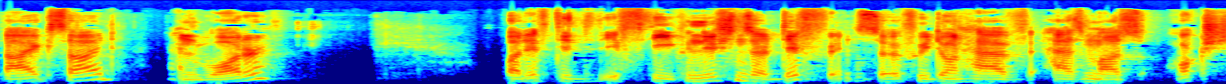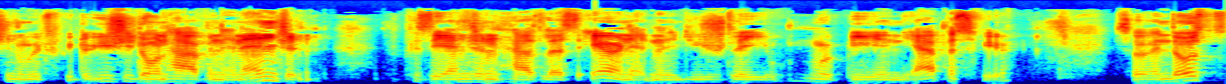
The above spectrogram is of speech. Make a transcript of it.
dioxide and water. but if the, if the conditions are different, so if we don't have as much oxygen, which we usually don't have in an engine, because the engine has less air in it than it usually would be in the atmosphere. So in those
